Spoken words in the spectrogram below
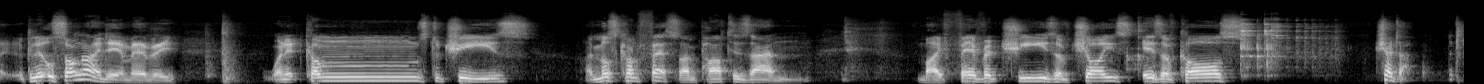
A little song idea, maybe. When it comes to cheese, I must confess I'm partisan. My favourite cheese of choice is, of course, cheddar.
